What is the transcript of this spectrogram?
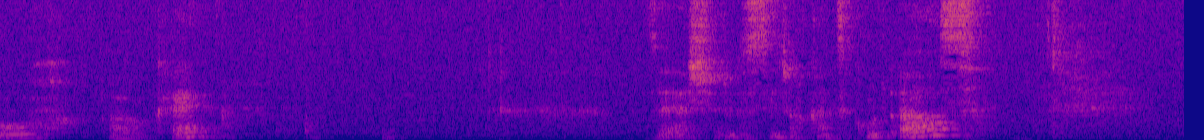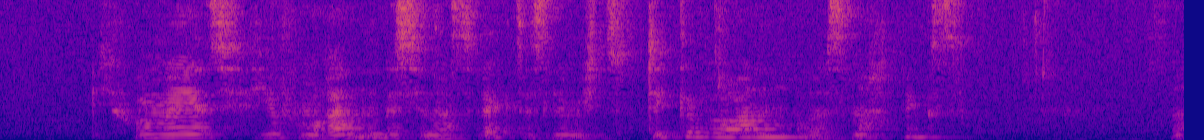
hoch. Okay. Sehr schön, das sieht doch ganz gut aus. Ich jetzt hier vom Rand ein bisschen was weg. Das ist nämlich zu dick geworden, aber das macht nichts. So.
